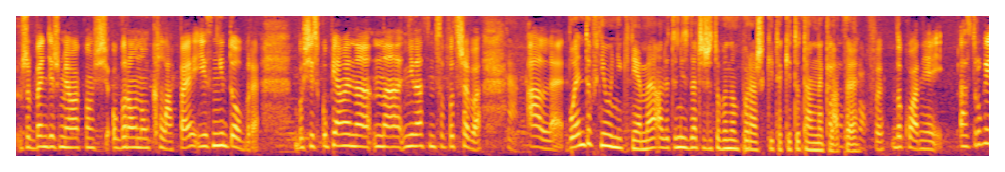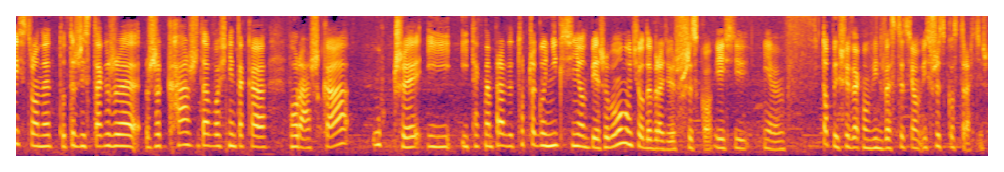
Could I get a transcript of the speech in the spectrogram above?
że będziesz miał jakąś ogromną klapę jest niedobre, bo się skupiamy na, na, nie na tym, co potrzeba. Tak. Ale... Błędów nie unikniemy, ale to nie znaczy, że to będą porażki, takie totalne klapy. Katastrofy. Dokładnie. A z drugiej strony to też jest tak, że, że każda właśnie taka porażka uczy i, i tak naprawdę to, czego nikt ci nie odbierze, bo mogą ci odebrać wiesz, wszystko, jeśli, nie wiem, wtopisz się w jakąś inwestycją i wszystko stracisz.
